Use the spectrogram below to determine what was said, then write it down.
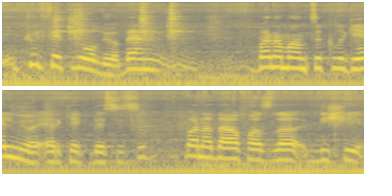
e, külfetli oluyor. Ben bana mantıklı gelmiyor erkek besisi. Bana daha fazla dişi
